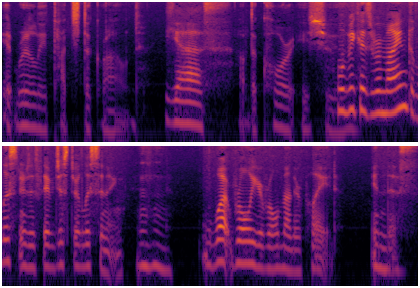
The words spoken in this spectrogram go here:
it really touched the ground Yes. of the core issue. Well, because remind the listeners if they've just are listening, hmm what role your role mother played in this,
